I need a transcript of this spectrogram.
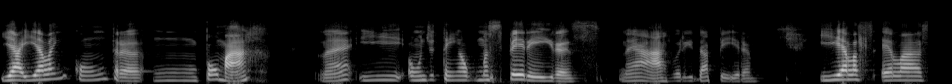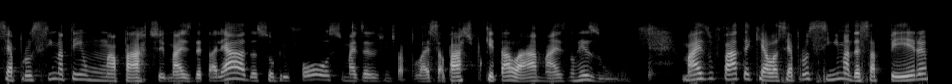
E aí ela encontra um pomar, né? E onde tem algumas pereiras, né? A árvore da pera. E ela, ela se aproxima, tem uma parte mais detalhada sobre o fosso, mas a gente vai pular essa parte porque está lá mais no resumo. Mas o fato é que ela se aproxima dessa pera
